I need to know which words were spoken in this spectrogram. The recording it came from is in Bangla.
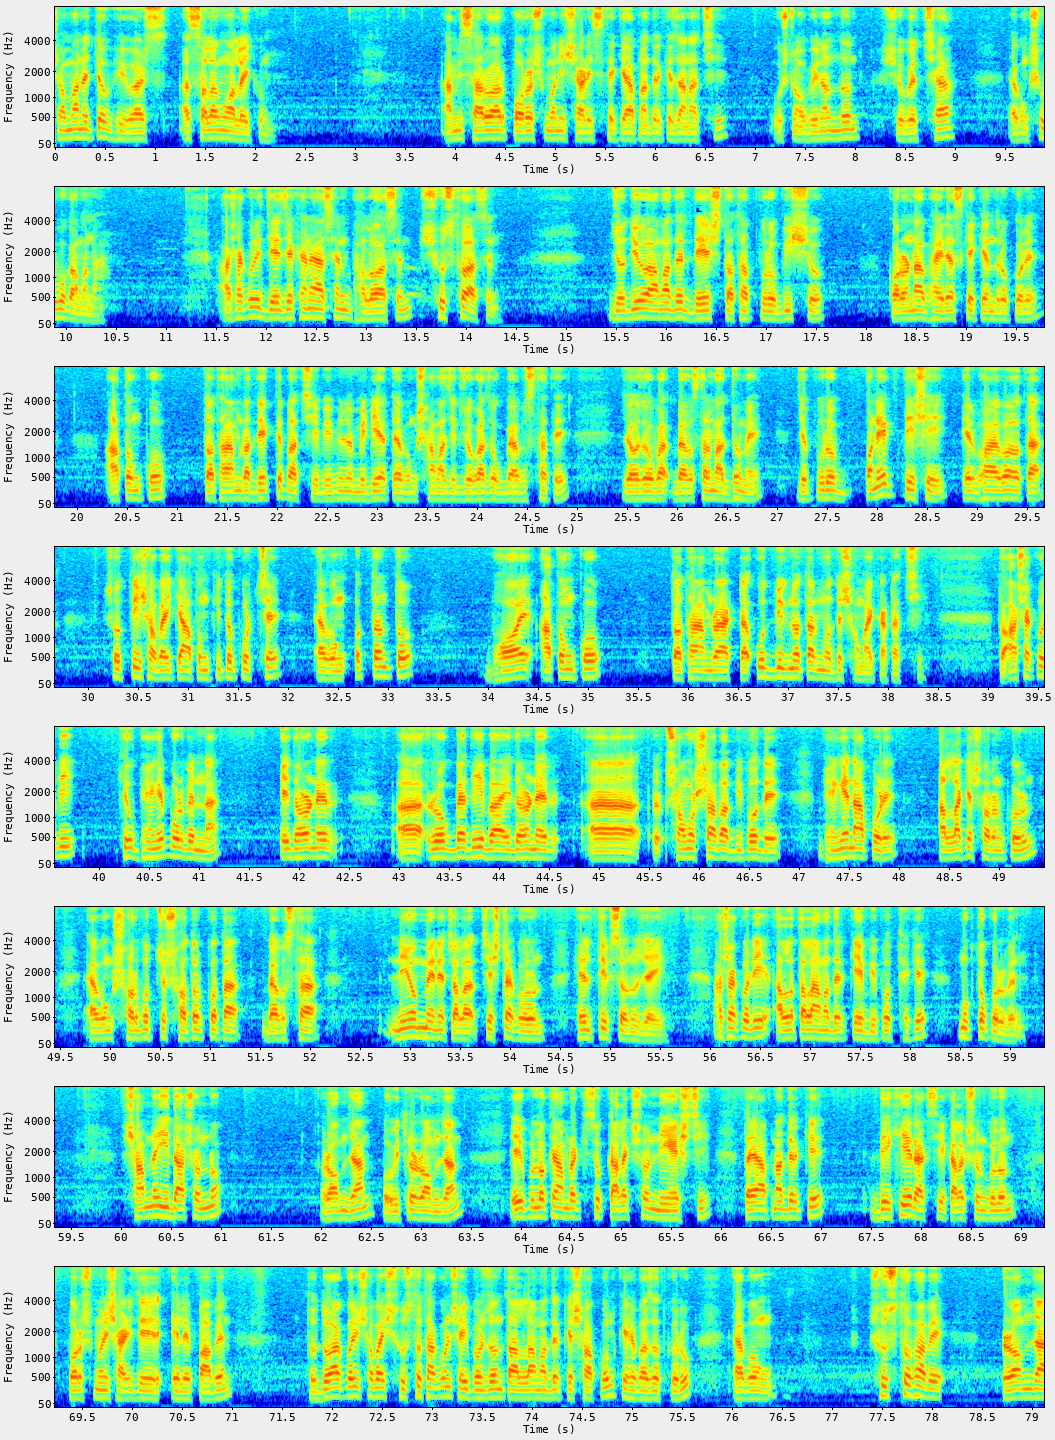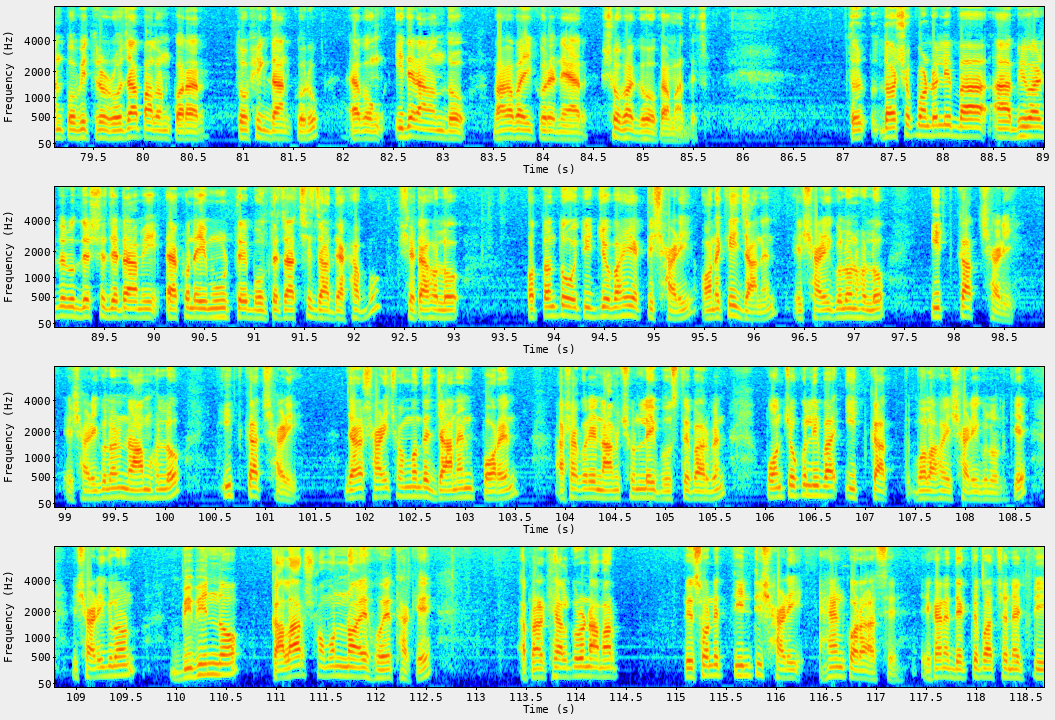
সম্মানিত ভিউয়ার্স আসসালামু আলাইকুম। আমি সারোয়ার পরশমণি শাড়িজ থেকে আপনাদেরকে জানাচ্ছি উষ্ণ অভিনন্দন, শুভেচ্ছা এবং শুভকামনা। আশা করি যে যেখানে আছেন, ভালো আছেন, সুস্থ আছেন। যদিও আমাদের দেশ তথা পুরো বিশ্ব করোনা ভাইরাসকে কেন্দ্র করে আতঙ্ক তথা আমরা দেখতে পাচ্ছি বিভিন্ন মিডিয়াতে এবং সামাজিক যোগাযোগ ব্যবস্থাতে, যোগাযোগ ব্যবস্থার মাধ্যমে যে পুরো অনেক দেশেই এর ভয়াবহতা সত্যি সবাইকে আতঙ্কিত করছে এবং অত্যন্ত ভয় আতঙ্ক তথা আমরা একটা উদ্বিগ্নতার মধ্যে সময় কাটাচ্ছি। তো আশা করি কেউ ভেঙে পড়বেন না। এই ধরনের আহ, রোগ ব্যাধি বা এই ধরনের সমস্যা বা বিপদে ভেঙে না পড়ে আল্লাহকে স্মরণ করুন এবং সর্বোচ্চ সতর্কতা ব্যবস্থা নিয়ম মেনে চলার চেষ্টা করুন হেলথ টিপস অনুযায়ী। আশা করি আল্লাহ তালা আমাদেরকে এই বিপদ থেকে মুক্ত করবেন। সামনে ঈদ আসন্ন, রমজান, পবিত্র রমজান। এই উপলক্ষে আমরা কিছু কালেকশন নিয়ে এসেছি। তাই আপনাদেরকে দেখিয়ে রাখছি এই কালেকশনগুলো। পরশমণি শাড়িতে এলে পাবেন। তো দোয়া করি সবাই সুস্থ থাকুন। সেই পর্যন্ত আল্লাহ আমাদেরকে সকলকে হেফাজত করুক এবং সুস্থভাবে রমজান পবিত্র রোজা পালন করার তৌফিক দান করুক এবং ঈদের আনন্দ ভাগাভাগি করে নেয়ার সৌভাগ্য হোক আমাদের। তো দর্শক মণ্ডলী বা ভিউয়ারদের উদ্দেশ্যে যেটা আমি এখন এই মুহূর্তে বলতে চাচ্ছি, যা দেখাবো, সেটা হলো অত্যন্ত ঐতিহ্যবাহী একটি শাড়ি। অনেকেই জানেন, এই শাড়িগুলো হলো ইতকাত শাড়ি। এই শাড়িগুলোর নাম হলো ইতকাত শাড়ি। যারা শাড়ি সম্বন্ধে জানেন পরেন আশা করি নাম শুনলেই বুঝতে পারবেন। পঞ্চকলি বা ইতকাত বলা হয় শাড়িগুলোকে। এই শাড়িগুলো বিভিন্ন কালার সমন্বয়ে হয়ে থাকে। আপনারা খেয়াল করুন, আমার পেছনে তিনটি শাড়ি হ্যাং করা আছে। এখানে দেখতে পাচ্ছেন একটি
